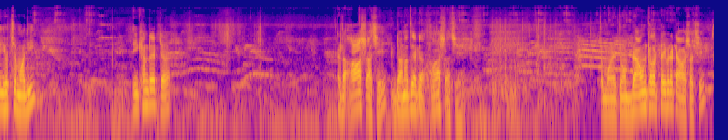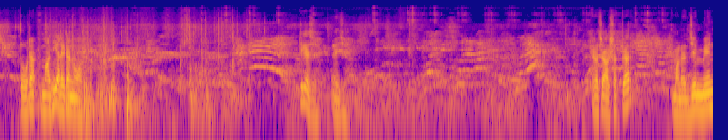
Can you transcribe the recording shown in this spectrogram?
এই হচ্ছে মাদি। এইখানটা একটা একটা আঁশ আছে, ডানাতে একটা আঁশ আছে। তার মানে তোমার ব্রাউন কালার টাইপের একটা আঁশ আছে, তো ওটা মাদি আর এটা নর। ঠিক আছে, এই যে। এটা হচ্ছে আরশাদ পেয়ার মানে যে মেন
